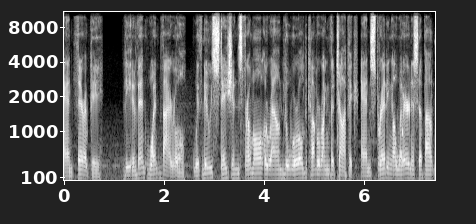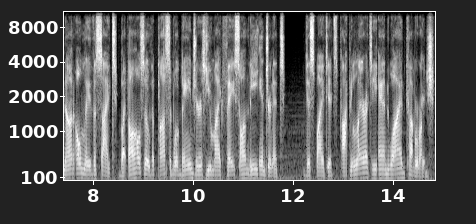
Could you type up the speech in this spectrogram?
and therapy. The event went viral, with news stations from all around the world covering the topic and spreading awareness about not only the site but also the possible dangers you might face on the internet. Despite its popularity and wide coverage,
